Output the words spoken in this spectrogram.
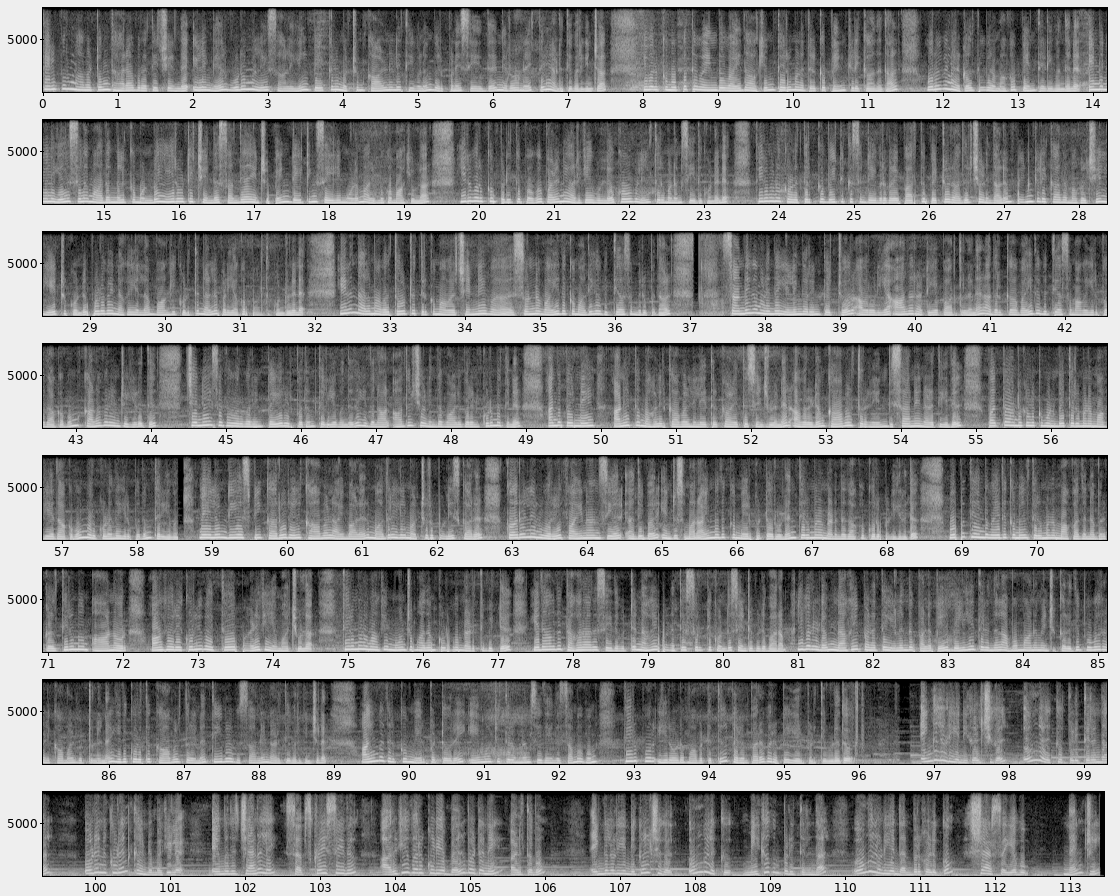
திருப்பூர் மாவட்டம் தாராபுரத்தைச் சேர்ந்த இளைஞர் உடுமலை சாலையில் பேக்கரி மற்றும் கால்நடை தீவனம் விற்பனை செய்து நிறுவனத்தை நடத்தி வருகின்றார். இவருக்கு முப்பத்தி ஐந்து வயதாகியும் திருமணத்திற்கு பெண் கிடைக்காததால் உறவினர்கள் தீவிரமாக பெண் தேடி வந்தனர். இந்த நிலையில் சில மாதங்களுக்கு முன்பு ஈரோட்டைச் சேர்ந்த சந்தியா என்ற பெண் டேட்டிங் செயலி மூலம் அறிமுகமாகியுள்ளார். இருவருக்கும் பிடித்து போக பழனி அருகே உள்ள கோவிலில் திருமணம் செய்து கொண்டனர். திருமண குளத்திற்கு வீட்டுக்கு சென்ற இவர்களை பார்த்து பெற்றோர் அதிர்ச்சி அடைந்தாலும் பெண் கிடைக்காத மகிழ்ச்சியில் ஏற்றுக்கொண்டு புடவை நகையெல்லாம் எல்லாம் வாங்கி கொடுத்து நல்லபடியாக பார்த்து கொண்டுள்ளனர். இருந்தாலும் அவர் தோற்றத்திற்கும் அவர் சென்னை சொன்ன வயதுக்கும் அதிக வித்தியாசம் இருப்பதால் சந்தேகமடைந்த இளைஞரின் பெற்றோர் அவருடைய ஆதார் அட்டையை பார்த்துள்ளனர். அதற்கு வயது வித்தியாசமாக இருப்பதாகவும் கணவர் என்ற இடத்தில் சென்னையை சேர்ந்த ஒருவரின் பெயர் இருப்பதும் தெரிய வந்தது. இதனால் அதிர்ச்சி அடைந்த வாலிபரின் குடும்பத்தினர் அந்த பெண்ணை அனைத்து மகளிர் காவல் நிலையத்திற்கு அழைத்து சென்றுள்ளனர். அவரிடம் காவல்துறையின் விசாரணை நடத்தியதில் பத்து ஆண்டுகளுக்கு முன்பே திருமணமாகியதாகவும் ஒரு குழந்தை இருப்பதும் தெரியவந்தது மேலும் டிஎஸ்பி கரூரில் காவல் ஆய்வாளர் மதுரையில் மற்றொரு போலீஸ்காரர் கரூரில் ஒரு ஃபைனான்சியர் அதிபர் என்று சுமார் ஐம்பதுக்கும் மேற்பட்டோருடன் திருமணம் நடந்ததாக கூறப்படுகிறது. முப்பத்தி ஐந்து வயதுக்கு மேல் திருமணமாகாத நபர்கள் திருமணம் ஆனோர் ஆகியோரை குறிவைத்து பழகி ஏமாற்றியுள்ளார். திருமணமாகி மூன்று மாதம் குடும்பம் நடத்திவிட்டு ஏதாவது தகராறு செய்துவிட்டு நகை பணத்தை சுருட்டி கொண்டு சென்று விடுவாராம். இவரிடம் நகை பணத்தை இழந்த பல பேர் வெளியே தெரிந்தால் அவமானம் என்று கருதி புகார் அளிக்காமல் விட்டுள்ளனர். இது குறித்து காவல்துறையினர் தீவிர விசாரணை நடத்தி வருகின்றனர். ஐம்பதற்கும் மேற்பட்டோரை ஏமாற்றி திருமணம் செய்த இந்த சம்பவம் திருப்பூர் ஈரோடு மாவட்டத்தில் பெரும் பரபரப்பை ஏற்படுத்தியுள்ளது. எங்களுடைய நிகழ்ச்சிகள் உங்களுக்கு பிடித்திருந்தால் உடனுக்குடன் கண்டு மகிழ. எமது சேனலை சப்ஸ்கிரைப் செய்து அருகே வரக்கூடிய பெல் பட்டனை அழுத்தவும். எங்களுடைய நிகழ்ச்சிகள் உங்களுக்கு மிகவும் பிடித்திருந்தால் உங்களுடைய நண்பர்களுக்கும் ஷேர் செய்யவும். நன்றி.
